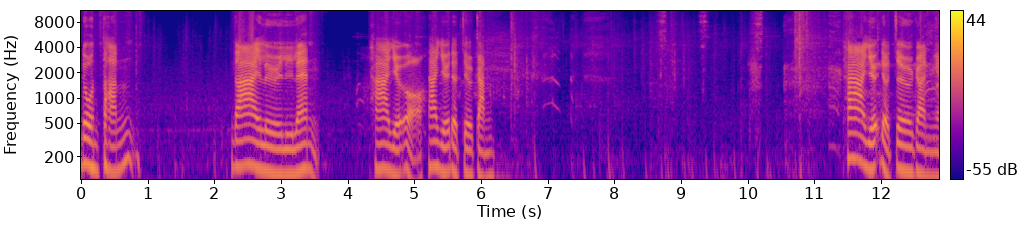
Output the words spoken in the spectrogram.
โดนตัน ได้เลยรีแลนด์ท่าเยอะเหรอ ท่าเยอะเดี๋ยวเจอกัน ท่าเยอะเดี๋ยวเจอกันไง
